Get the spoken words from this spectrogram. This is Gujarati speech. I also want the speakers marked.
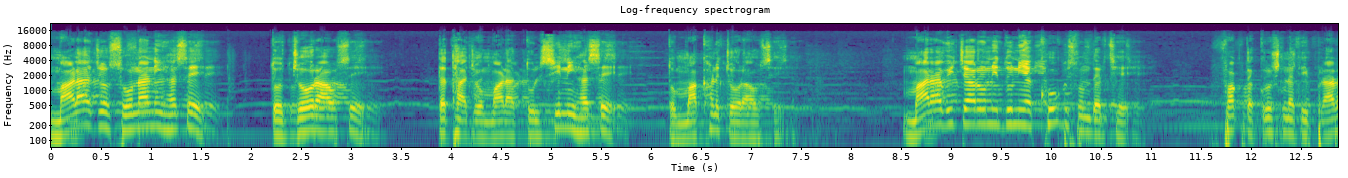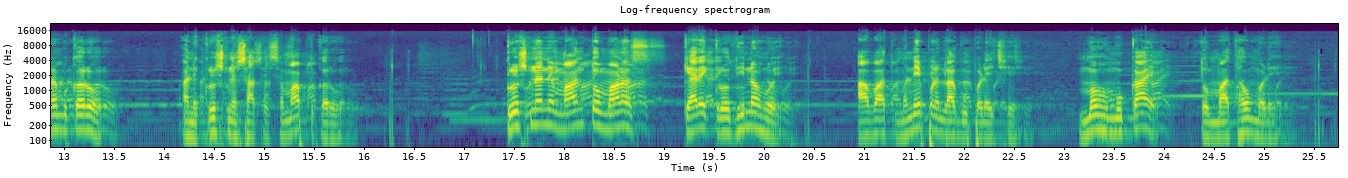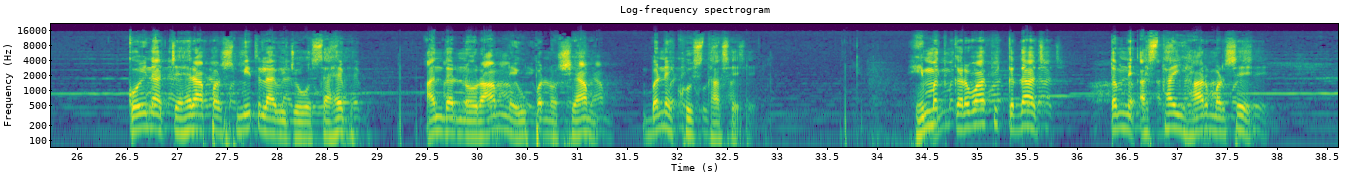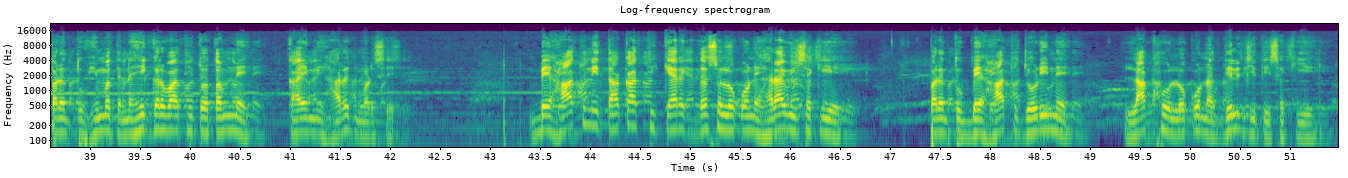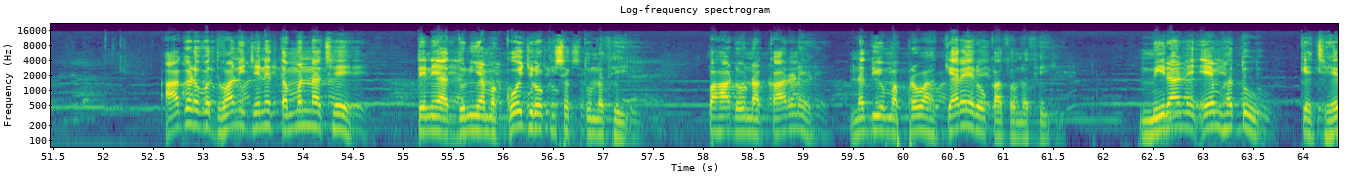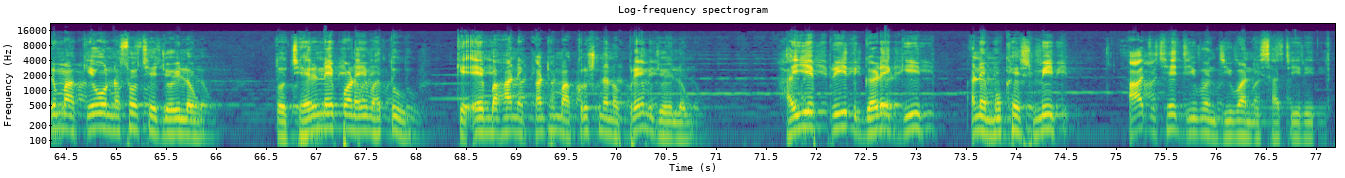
Speaker 1: માળા જો સોનાની હશે, તો ચોર આવશે. તથા જો માળા તુલસીની હશે, તો માખણ ચોર આવશે. મારા વિચારોની દુનિયા ખૂબ સુંદર છે. ફક્ત કૃષ્ણથી પ્રારંભ કરો અને કૃષ્ણ સાથે સમાપ્ત કરો. કૃષ્ણને માનતો માણસ ક્યારેય ક્રોધી ન હોય. આ વાત મને પણ લાગુ પડે છે. મોહ મુકાય તો માધવ મળે. કોઈના ચહેરા પર સ્મિત લાવી જુઓ સાહેબ. અંદરનો રામ ને ઉપરનો શ્યામ બંને ખુશ થશે. હિંમત કરવાથી કદાચ તમને અસ્થાયી હાર મળશે, પરંતુ હિંમત નહીં કરવાથી તો તમને કાયમી હાર જ મળશે. બે હાથની તાકાતથી ક્યારેક દસ લોકોને હરાવી શકીએ, પરંતુ બે હાથ જોડીને લાખો લોકોના દિલ જીતી શકીએ. આગળ વધવાની જેને તમન્ના છે, તેને આ દુનિયામાં કોઈ જ રોકી શકતું નથી. પહાડોના કારણે નદીઓમાં પ્રવાહ ક્યારેય રોકાતો નથી. મીરાને એમ હતું કે ઝેરમાં કેવો નશો છે જોઈ લઉં. તો ઝેરને પણ એમ હતું કે એ બહાને કંઠમાં કૃષ્ણનો પ્રેમ જોઈ લઉં. હાઈએ પ્રીત, ગળે ગીત અને મુખે સ્મિત આ જ છે જીવન જીવવાની સાચી રીત.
